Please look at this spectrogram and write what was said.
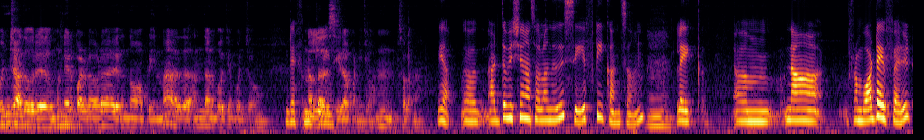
கொஞ்சம் அது ஒரு முன்னேற்பாடோட இருந்தோம் அப்படின்னா அது அந்த அனுபவத்தையும் கொஞ்சம் நல்ல சீரா பண்ணிக்கலாம். ம் சொல்லுங்க. யா அடுத்த விஷயம் நான் சொல்ல வந்தது சேஃப்டி கன்சர்ன் லைக் நான் ஃப்ரம் வாட் ஐ ஃபெல்ட்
